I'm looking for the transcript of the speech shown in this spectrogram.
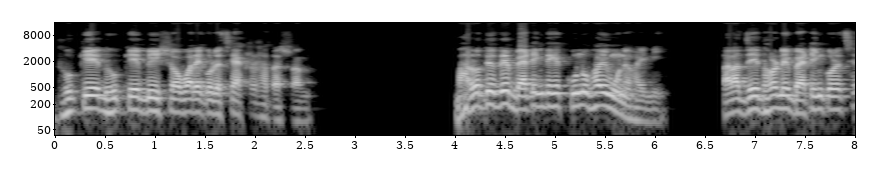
ধুকে ধুকে বিশ ওভারে করেছে একশো সাতাশ রান। ভারতীয়দের ব্যাটিং দেখে কোনোভাবেই মনে হয়নি। তারা যে ধরনের ব্যাটিং করেছে,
